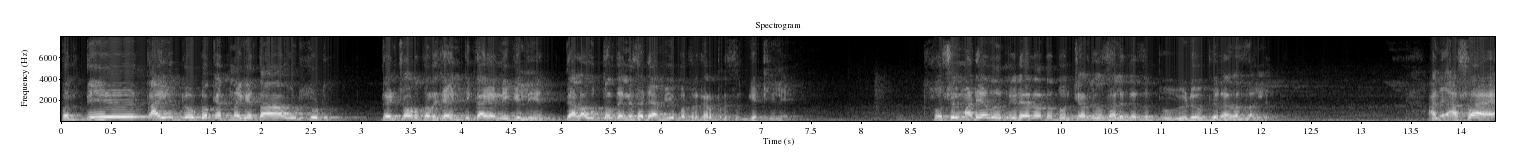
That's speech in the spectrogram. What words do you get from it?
पण ते काही डोक्यात न घेता उठसूट त्यांच्यावर दर्जाईन टीका यांनी केली. त्याला उत्तर देण्यासाठी आम्ही पत्रकार परिषद घेतलेली आहे. सोशल मीडिया मीडियात आता दोन चार दिवस झाले त्याचं व्हिडिओ फिरायलाच लागले. आणि असं आहे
